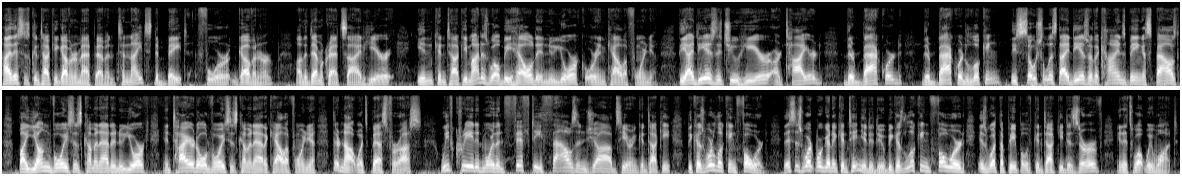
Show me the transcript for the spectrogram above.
Hi, this is Kentucky Governor Matt Bevin. Tonight's debate for governor on the Democrat side here in Kentucky might as well be held in New York or in California. The ideas that you hear are tired, they're backward, they're backward looking. These socialist ideas are the kinds being espoused by young voices coming out of New York and tired old voices coming out of California. They're not what's best for us. We've created more than 50,000 jobs here in Kentucky because we're looking forward. This is what we're going to continue to do because looking forward is what the people of Kentucky deserve and it's what we want.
